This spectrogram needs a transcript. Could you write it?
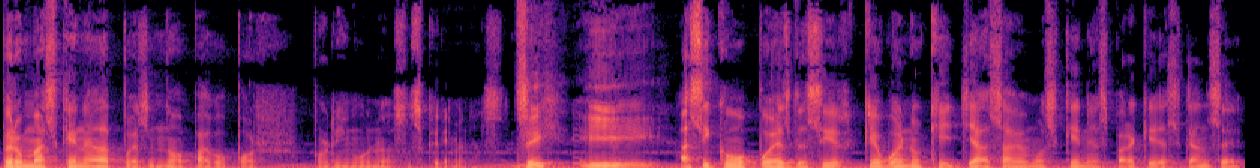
pero más que nada pues no pagó por, por ninguno de sus crímenes. Sí, y... Así como puedes decir, qué bueno que ya sabemos quién es para que descanse,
